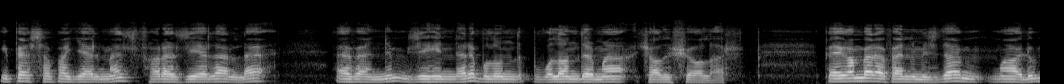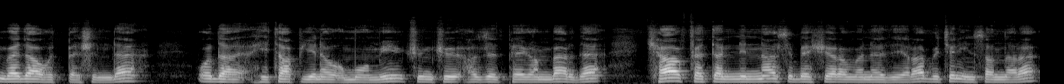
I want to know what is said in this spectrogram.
ipe sapa gelmez faraziyelerle efendim zihinleri bulandırma çalışıyorlar. Peygamber Efendimiz de malum veda hutbesinde o da hitap yine umumi. Çünkü Hazreti Peygamber de kâfeten linnâsi beşeren ve nezîrâ bütün insanlara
